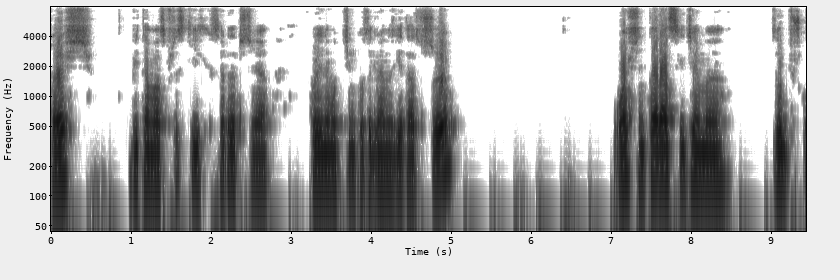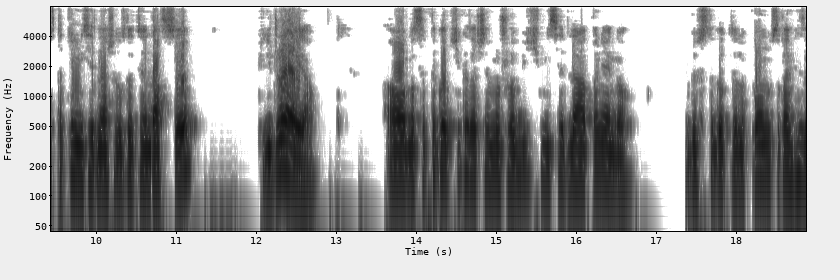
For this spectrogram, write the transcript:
Cześć, witam was wszystkich serdecznie w kolejnym odcinku Zagramy z GTA 3. Właśnie teraz jedziemy zrobić już ostatnią misję dla naszego zleceniodawcy, czyli Joeya. A od następnego odcinka zaczniemy już robić misję dla Toniego, gdyż z tego telefonu, co tam jest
